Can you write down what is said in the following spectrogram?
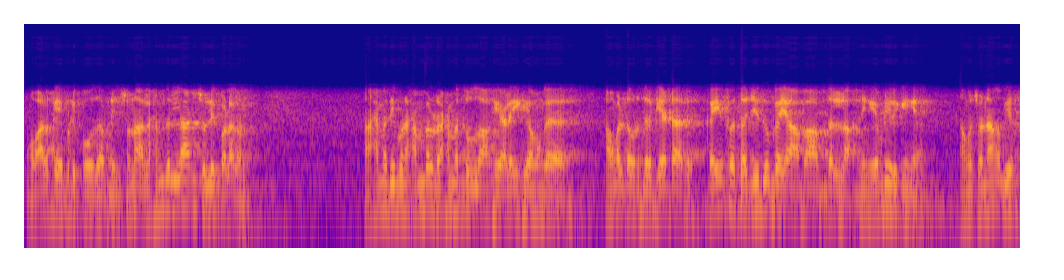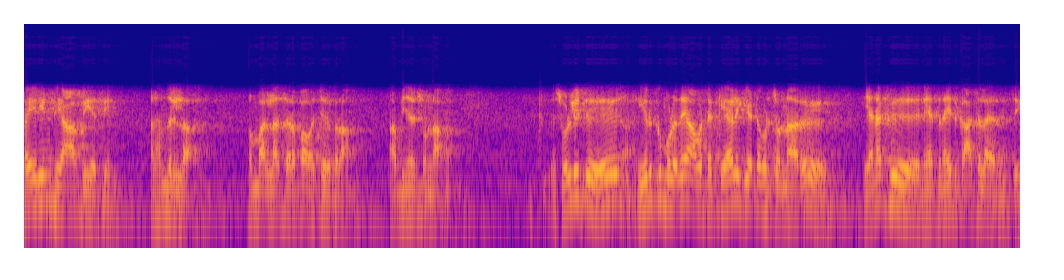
உங்கள் வாழ்க்கை எப்படி போகுது அப்படின்னு சொன்னால் அல்ஹம்துலில்லான்னு சொல்லி பழகணும். அஹமது ஹம்பல் ரஹமத்துல்லாஹி அழகி அவங்க அவங்கள்ட்ட ஒருத்தர் கேட்டார் கைஃப தஜிது யா அபா அப்தல்லா? நீங்கள் எப்படி இருக்கீங்க? அவங்க சொன்னாங்க பி ஹைரின் பி ஆஃபியத்தின். அலமதுல்லா ரொம்ப நல்லா சிறப்பாக வச்சுருக்கிறான் அப்படின்னு சொல்லி சொன்னாங்க. சொல்லிட்டு இருக்கும் பொழுதே அவர்கிட்ட கேள்வி கேட்டவர் சொன்னார் எனக்கு நேற்று நைட்டு காய்ச்சலாக இருந்துச்சு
